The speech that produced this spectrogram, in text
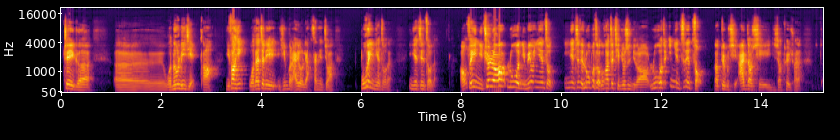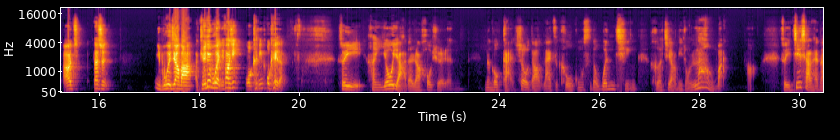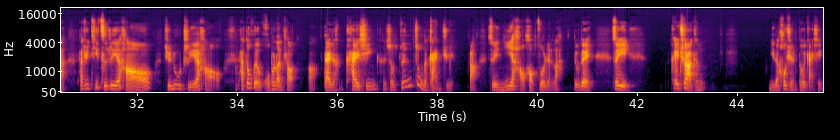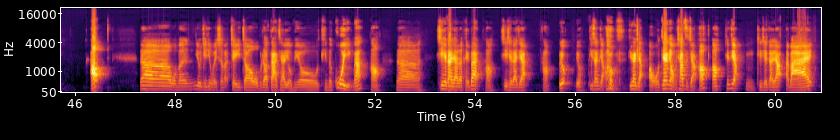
这个，呃，我能理解啊。你放心，我在这里已经本来有两三年计划，不会一年走的，一年之内走的。好，所以你确认哦。如果你没有一年走，一年之内如果不走的话，这钱就是你的哦。如果这一年之内走，那对不起，按照协议你是要退出来的。而且，但是。你不会这样吧？绝对不会，你放心，我肯定 OK 的。所以很优雅的让候选人能够感受到来自客户公司的温情和这样的一种浪漫啊。所以接下来呢，他去提辞职也好，去入职也好，他都会活蹦乱跳的啊，带着很开心、很受尊重的感觉啊。所以你也好好做人啦，对不对？所以 HR 跟你的候选人都会感谢你。好，那我们又接近尾声了，这一招我不知道大家有没有听得过瘾呢？好，那谢谢大家的陪伴，好，谢谢大家，好，哎呦哎呦，第三讲，第三讲，啊，我第三讲我们下次讲，好好，先这样，嗯，谢谢大家，拜拜。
